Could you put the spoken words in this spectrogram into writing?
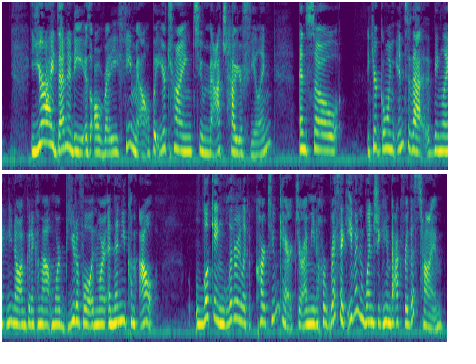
your identity is already female, but you're trying to match how you're feeling, and so you're going into that being like, you know, I'm going to come out more beautiful and more, and then you come out looking literally like a cartoon character. I mean, horrific. Even when she came back for this time,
